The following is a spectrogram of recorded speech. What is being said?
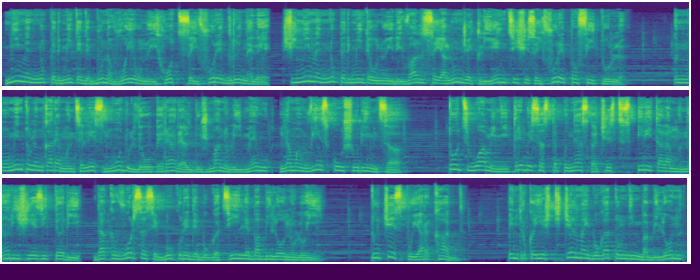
Nimeni nu permite de bună voie unui hoț să-i fure grânele și nimeni nu permite unui rival să-i alunge clienții și să-i fure profitul. În momentul în care am înțeles modul de operare al dușmanului meu, l-am învins cu ușurință. Toți oamenii trebuie să stăpânească acest spirit al amânării și ezitării dacă vor să se bucure de bogățiile Babilonului. Tu ce spui, Arcad? pentru că ești cel mai bogat om din Babilon,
